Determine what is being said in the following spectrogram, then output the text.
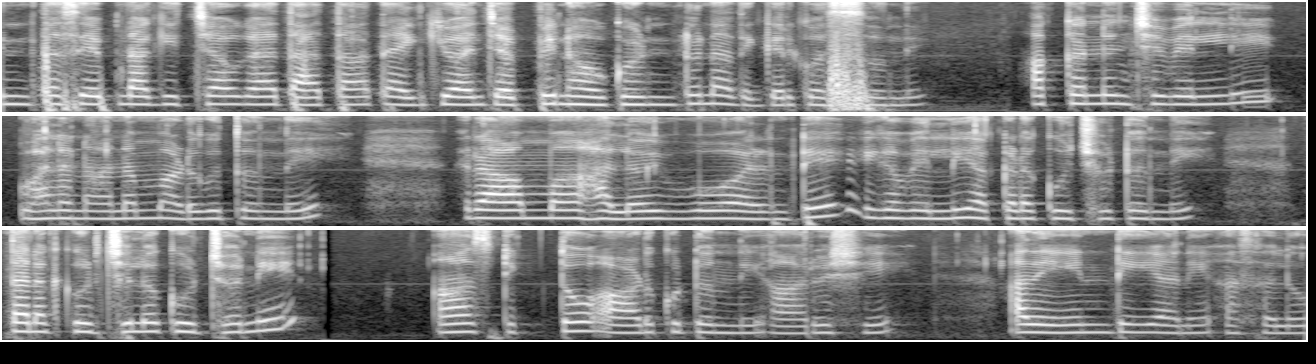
ఇంతసేపు నాకు ఇచ్చావు కదా తాత థ్యాంక్ యూ అని చెప్పి నవ్వుకుంటూ నా దగ్గరికి వస్తుంది. అక్కడి నుంచి వెళ్ళి వాళ్ళ నానమ్మ అడుగుతుంది రామ్మ హలో ఇవ్వు అంటే ఇక వెళ్ళి అక్కడ కూర్చుంటుంది. తన కుర్చీలో కూర్చొని ఆ స్టిక్తో ఆడుకుంటుంది ఆరుషి. అదేంటి అని అసలు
